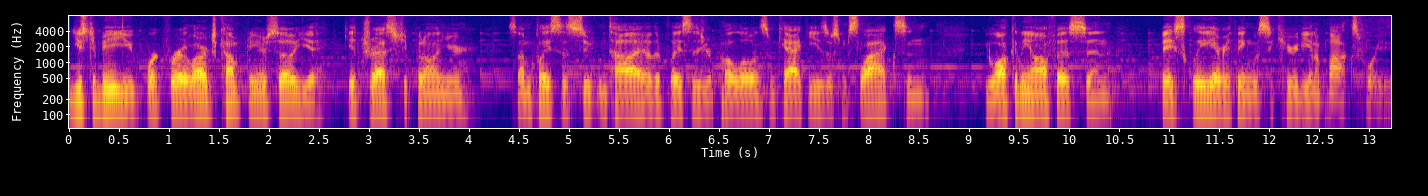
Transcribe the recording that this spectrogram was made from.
Used to be you work for a large company or so, you get dressed, you put on your, some places suit and tie, other places your polo and some khakis or some slacks, and you walk in the office and basically everything was security in a box for you.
